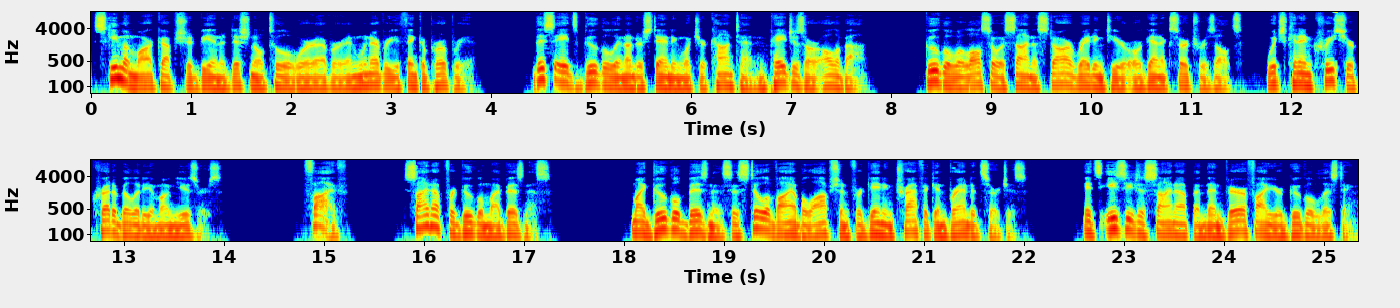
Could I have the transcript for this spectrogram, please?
Schema markup should be an additional tool wherever and whenever you think appropriate. This aids Google in understanding what your content and pages are all about. Google will also assign a star rating to your organic search results, which can increase your credibility among users. 5. Sign up for Google My Business. My Google Business is still a viable option for gaining traffic in branded searches. It's easy to sign up and then verify your Google listing.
